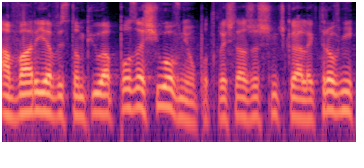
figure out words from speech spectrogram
Awaria wystąpiła poza siłownią, podkreśla rzeczniczka elektrowni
